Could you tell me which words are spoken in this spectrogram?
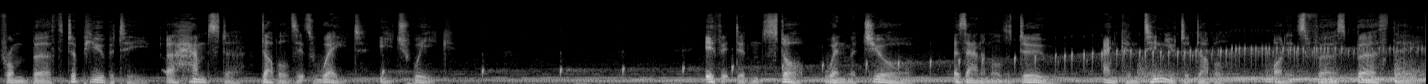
From birth to puberty, a hamster doubles its weight each week. If it didn't stop when mature, as animals do, and continue to double, on its first birthday,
